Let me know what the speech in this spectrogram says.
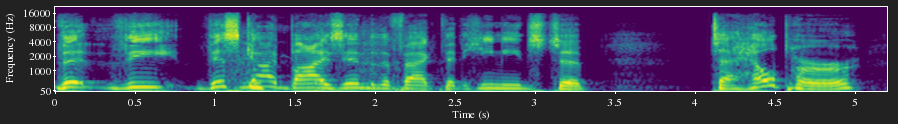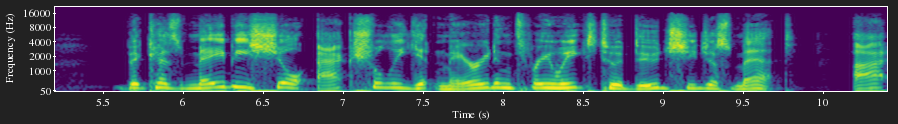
the the this guy buys into the fact that he needs to to help her because maybe she'll actually get married in three weeks to a dude she just met i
